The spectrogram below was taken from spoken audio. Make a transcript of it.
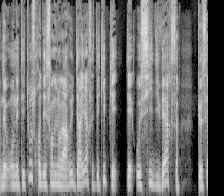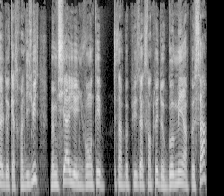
on, était tous redescendus dans la rue derrière cette équipe qui était aussi diverse que celle de 98, même si là, il y a une volonté peut-être un peu plus accentuée de gommer un peu ça.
